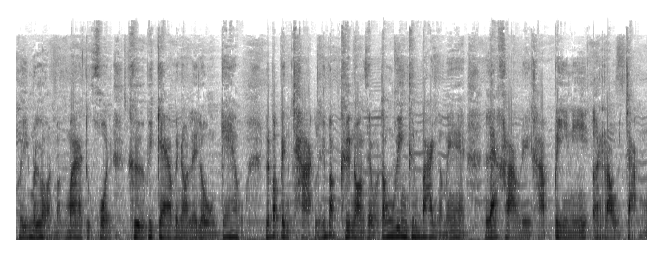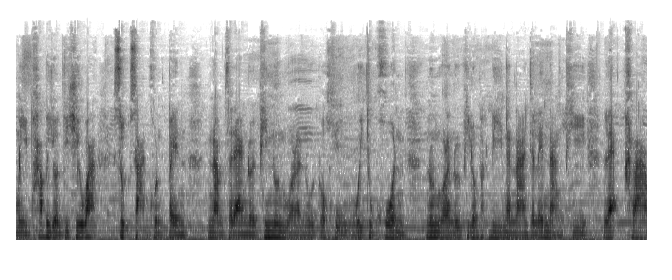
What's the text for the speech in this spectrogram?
เฮ้ยมันหลอนมากๆ ทุกคน คือพี่แก้วไปนอนในโรงแก้ว แล้วแบบเป็นฉากเลยที่แบบคือนอนเสร็จว่าต้องวิ่งขึ้นบ้านกับแม่ และคราวนี้ครับปีนี้เราราจะมีภาพยนตร์ที่ชื่อว่าสุสานคนเป็นนำแสดงโดยพี่นุ่นวรนุชโอ้โหทุกคนนุ่นวรนุชพิรมพักดีนานๆจะเล่นหนังที และคราว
